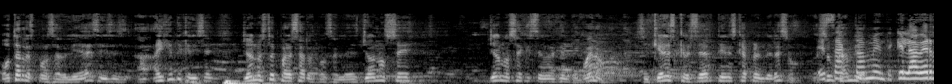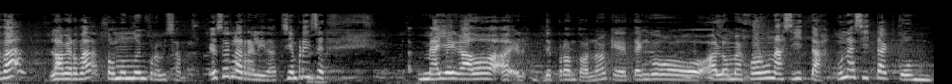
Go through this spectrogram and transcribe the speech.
otras responsabilidades y dices, hay gente que dice, yo no estoy para esas responsabilidades, yo no sé. Yo no sé gestionar gente. Bueno, si quieres crecer, tienes que aprender eso. Es. Exactamente, que la verdad, la verdad, todo mundo improvisamos. Esa es la realidad. Siempre dice, me ha llegado a- de pronto, ¿no? Que tengo a lo mejor una cita, una cita con,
